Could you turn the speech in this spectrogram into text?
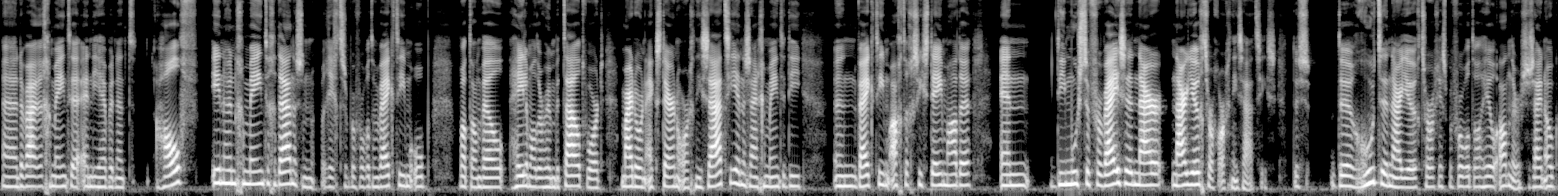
er waren gemeenten en die hebben het half in hun gemeente gedaan. Dus dan richten ze bijvoorbeeld een wijkteam op, wat dan wel helemaal door hun betaald wordt, maar door een externe organisatie. En er zijn gemeenten die een wijkteamachtig systeem hadden en die moesten verwijzen naar, naar jeugdzorgorganisaties. Dus de route naar jeugdzorg is bijvoorbeeld al heel anders. Er zijn ook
